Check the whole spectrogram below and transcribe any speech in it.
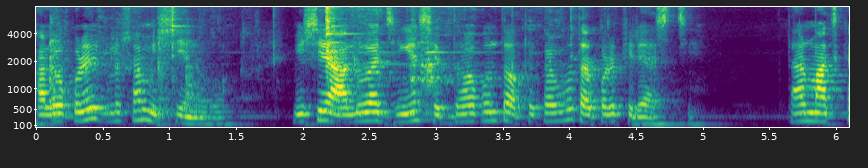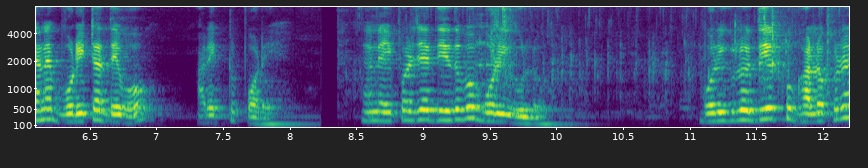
ভালো করে এগুলো সব মিশিয়ে নেব। মিশিয়ে আলু আর ঝিঙে সেদ্ধ হওয়া পর্যন্ত অপেক্ষা করব, তারপরে ফিরে আসছি। তার মাঝখানে বড়িটা দেবো, আর একটু পরে। এখন এই পর্যায়ে দিয়ে দেবো বড়িগুলো। বড়িগুলো দিয়ে খুব ভালো করে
